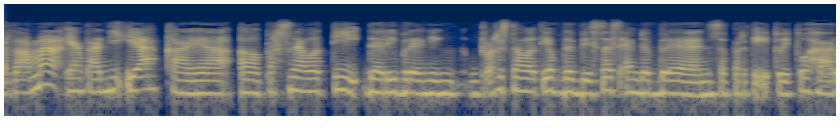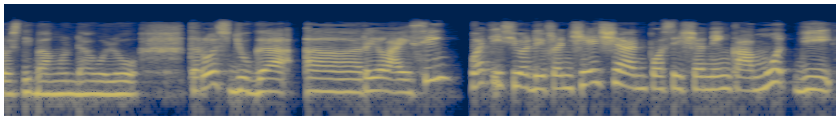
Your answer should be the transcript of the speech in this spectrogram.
Pertama, yang tadi ya kayak uh, personality dari branding, personality of the business and the brand seperti itu itu harus dibangun dahulu. Terus juga uh, realizing what is your differentiation, positioning kamu di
